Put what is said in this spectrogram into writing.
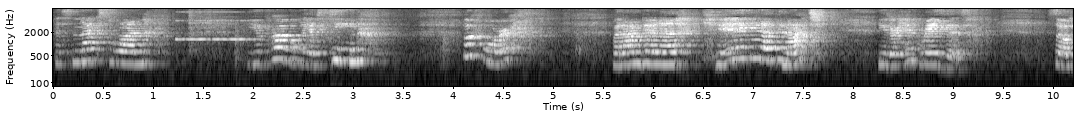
this next one you probably have seen before, but I'm gonna kick it up a notch. These are hip raises. So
